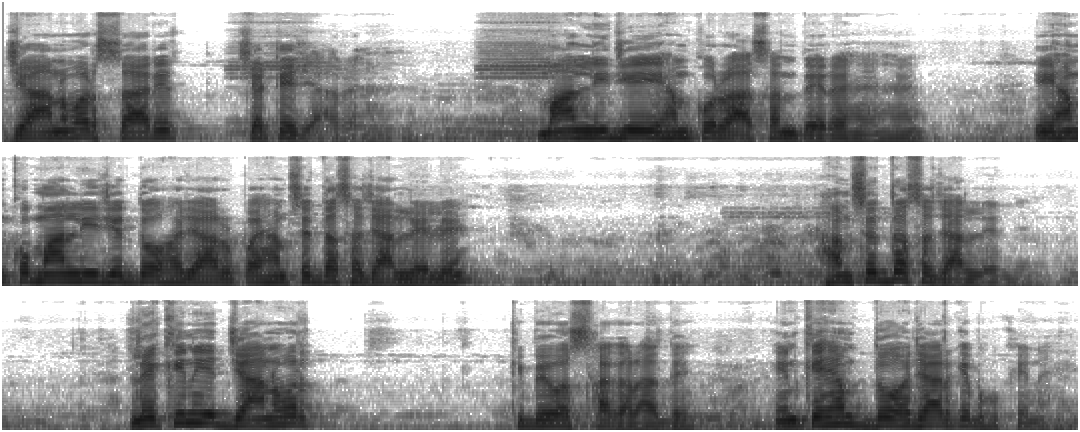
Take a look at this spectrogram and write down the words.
जानवर सारे चटे जा रहे हैं। मान लीजिए ये हमको राशन दे रहे हैं। ये हमको मान लीजिए दो हज़ार रुपये हमसे दस हज़ार ले लें। हमसे दस हज़ार ले लें। लेकिन ये जानवर की व्यवस्था करा दें। इनके हम दो हज़ार के भूखे नहीं।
